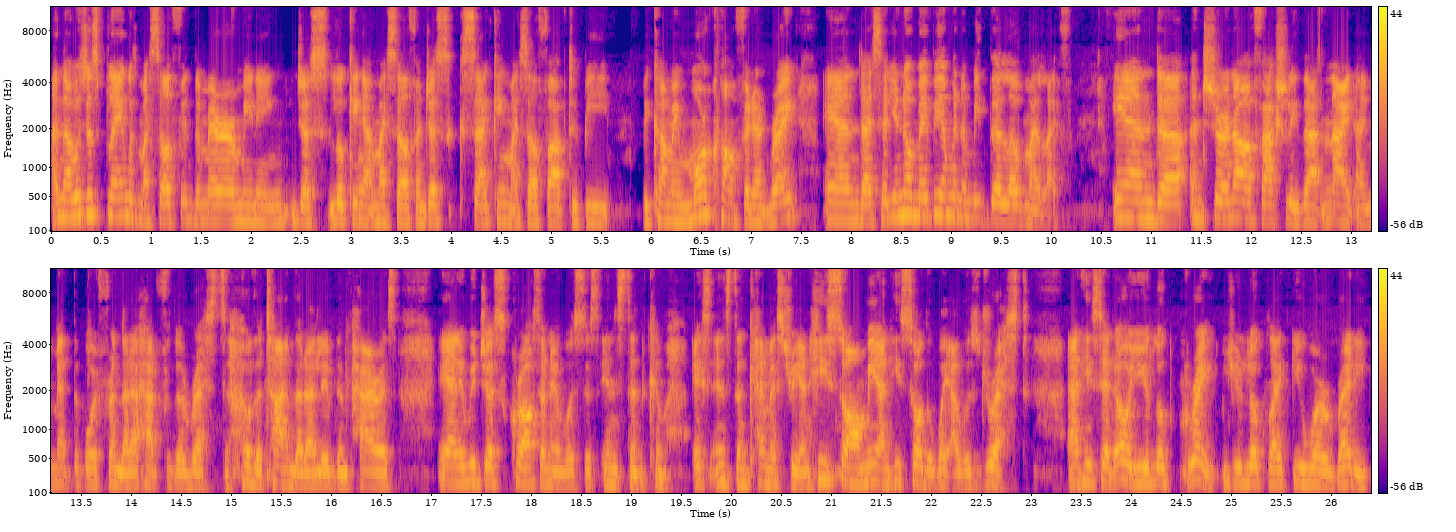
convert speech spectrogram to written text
and i was just playing with myself in the mirror meaning just looking at myself and just psyching myself up to be becoming more confident right and i said you know maybe i'm going to meet the love of my life and uh, and sure enough, actually that night I met the boyfriend that I had for the rest of the time that I lived in Paris, and we just crossed, and it was this instant chem- instant chemistry. And he saw me, and he saw the way I was dressed, and he said, "Oh, you look great. You look like you were ready."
